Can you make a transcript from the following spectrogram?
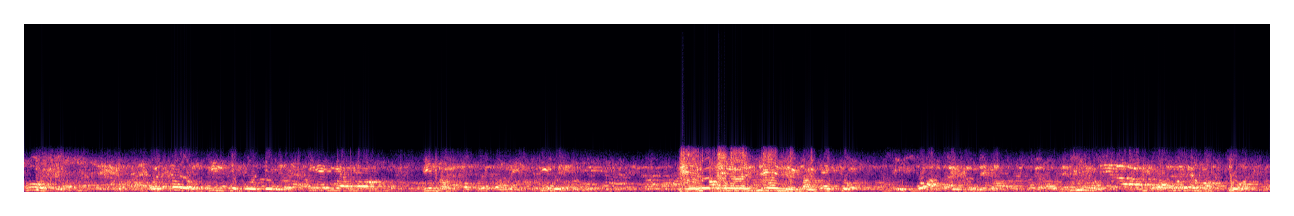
Слухай, ось жінки було день рождення нам, він нас покликав, ми сіли. Ти його день рождения, блін. Багатьох. Заходимо в тьошу.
